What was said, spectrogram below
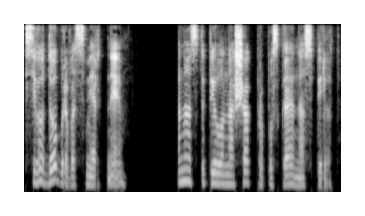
Всего доброго, смертные». Она отступила на шаг, пропуская нас вперед.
